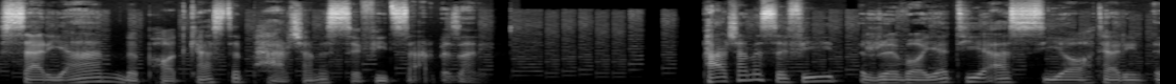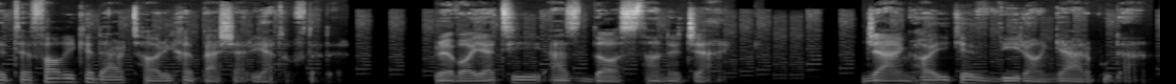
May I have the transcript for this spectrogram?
سریعا به پادکست پرچم سفید سر بزنید پرچم سفید روایتی از سیاه ترین اتفاقی که در تاریخ بشریت افتاده. روایتی از داستان جنگ. جنگ هایی که ویرانگر بودند.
